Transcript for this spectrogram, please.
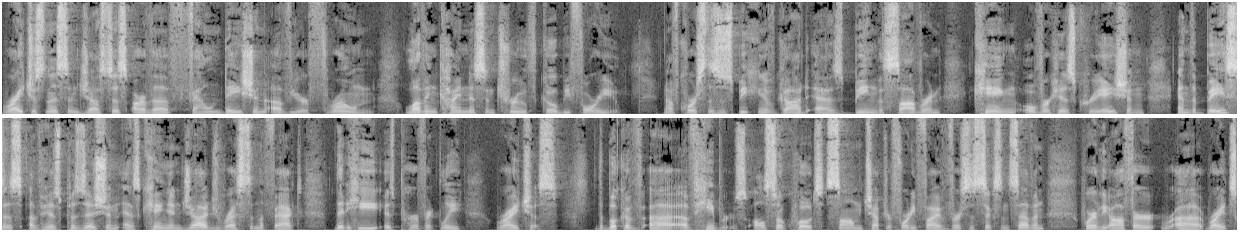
Righteousness and justice are the foundation of your throne. Loving kindness and truth go before you. Now, of course, this is speaking of God as being the sovereign king over his creation, and the basis of his position as king and judge rests in the fact that he is perfectly righteous. The book of, uh, of Hebrews also quotes Psalm chapter 45, verses 6 and 7, where the author uh, writes,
